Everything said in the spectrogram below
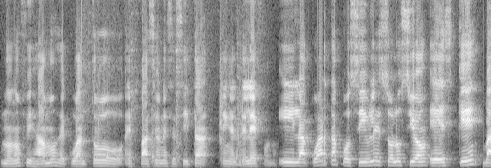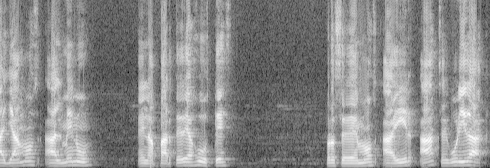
no, nos fijamos de cuánto espacio necesita en el teléfono. Y la cuarta posible solución es que vayamos al menú en la parte de ajustes. Procedemos a ir a seguridad.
